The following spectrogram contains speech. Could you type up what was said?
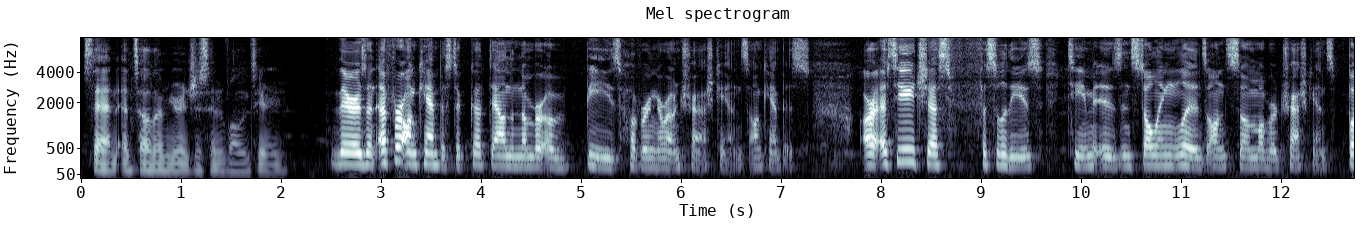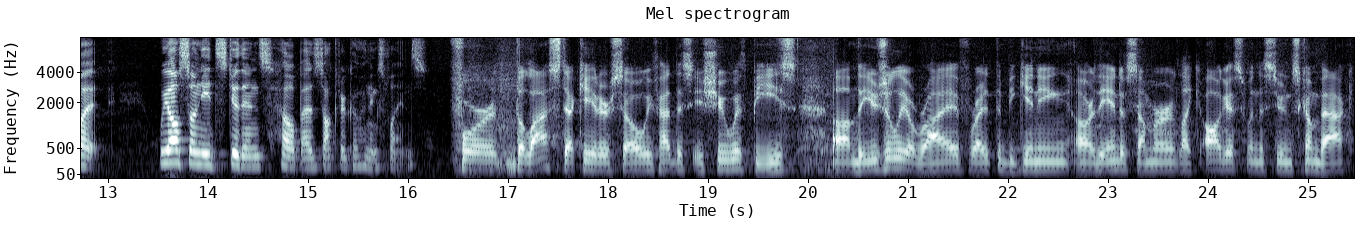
stand and tell them you're interested in volunteering. There is an effort on campus to cut down the number of bees hovering around trash cans on campus. Our SCHS facilities team is installing lids on some of our trash cans, but we also need students' help, as Dr. Cohen explains. For the last decade or so, we've had this issue with bees. Um, they usually arrive right at the beginning or the end of summer, like August when the students come back,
